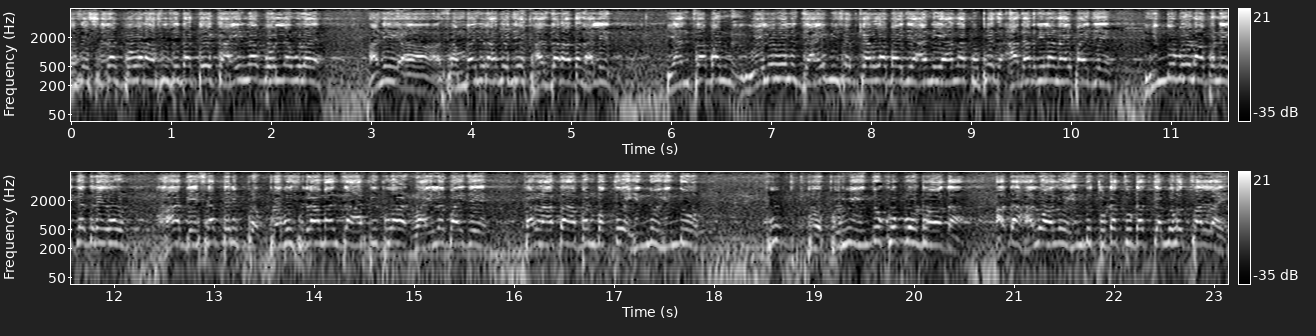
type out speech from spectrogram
तसे शरद पवार असू सुद्धा ते काही न बोलल्यामुळे आणि संभाजीराजे जे खासदार आता झालेत यांचा पण वेळोवेळी जाहीर निषेध करायला पाहिजे आणि यांना कुठेच आधार दिला नाही पाहिजे. हिंदू म्हणून आपण एकत्र येऊन हा देशात तरी प्र- प्रभू श्रीरामांचं अस्तित्व राहिलं पाहिजे. कारण आता आपण बघतो हिंदू हिंदू खूप पूर्वी हिंदू खूप मोठा होता. आता हळूहळू हिंदू तुटत तुटत कमी होत चाललाय.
